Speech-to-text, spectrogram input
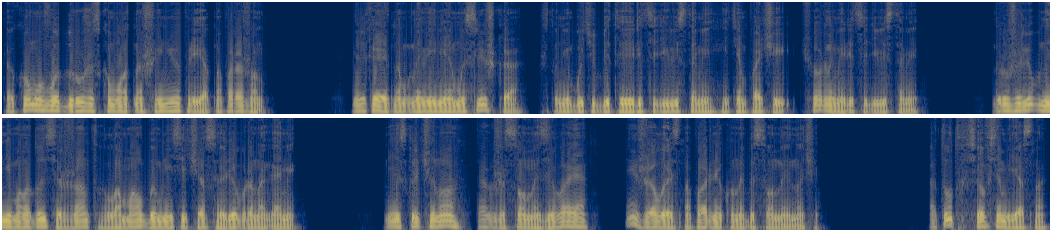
такому вот дружескому отношению приятно поражен. Мелькает на мгновение мыслишка, что не будь убитые рецидивистами и тем паче черными рецидивистами, дружелюбный немолодой сержант ломал бы мне сейчас ребра ногами. Не исключено, также сонно зевая и жалуясь напарнику на бессонные ночи. А тут все всем ясно.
